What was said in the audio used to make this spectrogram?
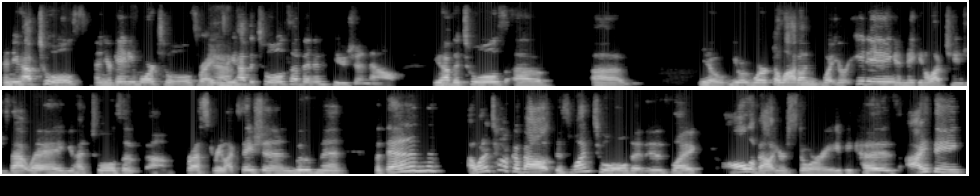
and you have tools and you're gaining more tools, right? Yeah. So you have the tools of an infusion now. You have the tools of, uh, you know, you worked a lot on what you're eating and making a lot of changes that way. You had tools of um, breast relaxation, movement. But then I want to talk about this one tool that is like all about your story because I think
